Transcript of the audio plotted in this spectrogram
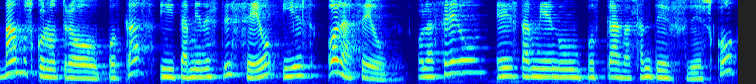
vamos con otro podcast y también es de SEO y es Hola SEO. Hola SEO es también un podcast bastante fresco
